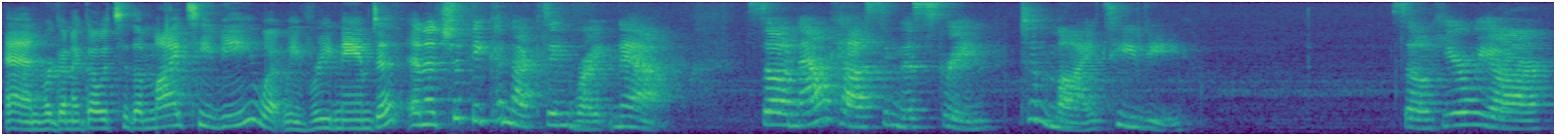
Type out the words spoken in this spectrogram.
and we're gonna go to the My TV, what we've renamed it, and it should be connecting right now. So now casting this screen to My TV. So here we are.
